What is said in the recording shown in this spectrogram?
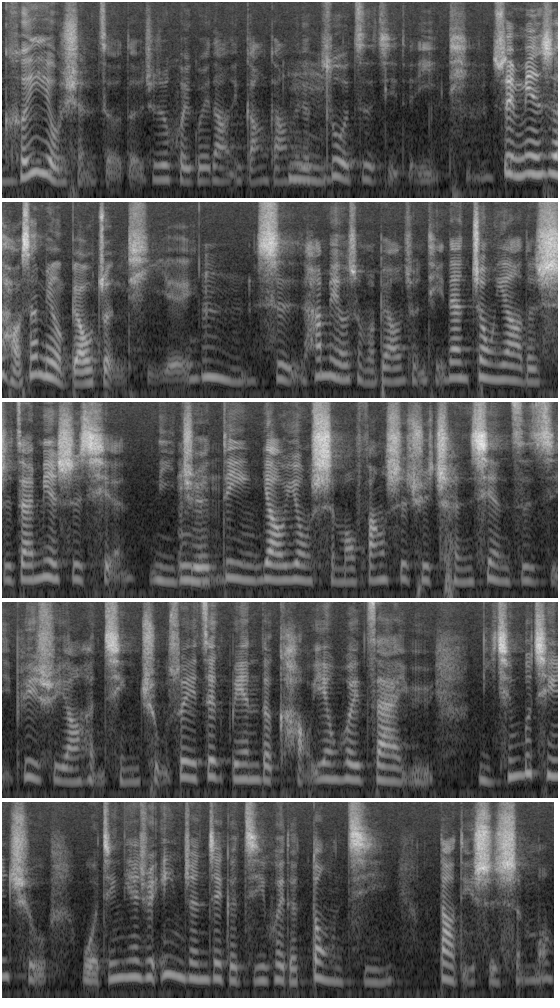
可以有选择的，就是回归到你刚刚那个做自己的议题。嗯、所以面试好像没有标准题耶。嗯，是，他没有什么标准题，但重要的是在面试前，你决定要用什么方式去呈现自己，嗯、必须要很清楚。所以这边的考验会在于你清不清楚，我今天去应征这个机会的动机到底是什么。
